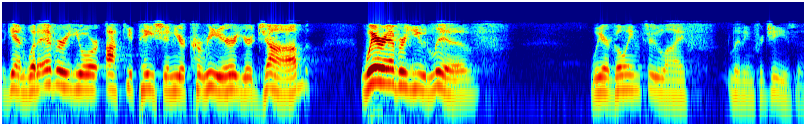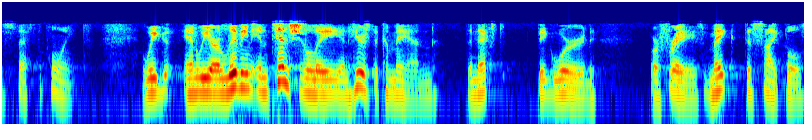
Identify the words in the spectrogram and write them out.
Again, whatever your occupation, your career, your job, wherever you live, we are going through life living for Jesus. That's the point. We, and we are living intentionally, and here's the command, the next big word or phrase, make disciples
